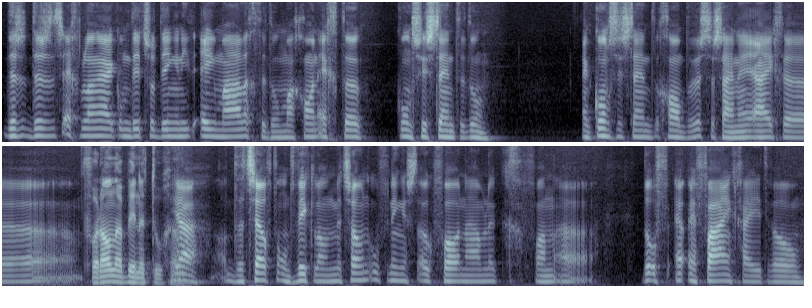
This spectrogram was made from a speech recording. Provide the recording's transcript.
Dus, dus het is echt belangrijk om dit soort dingen niet eenmalig te doen, maar gewoon echt eh, consistent te doen. En consistent gewoon bewust te zijn in je eigen. eh, vooral naar binnen toe gaan. ja, datzelfde ontwikkelen. Want met zo'n oefening is het ook voor namelijk van. eh, de er- ervaring ga je het wel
